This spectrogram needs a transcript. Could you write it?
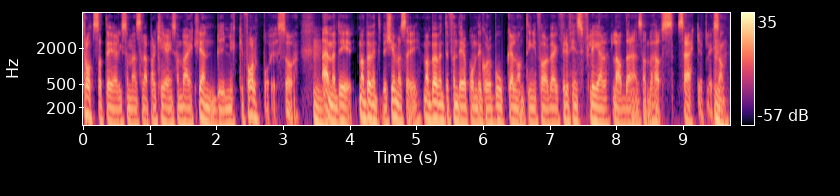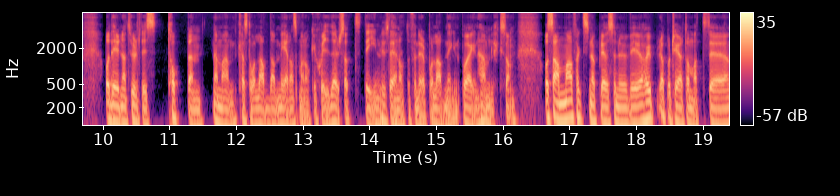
trots att det är liksom en sån parkering som verkligen blir mycket folk på. Så, mm. nej, men det, man behöver inte bekymra sig. Man behöver inte fundera på om det går att boka eller någonting i förväg, för det finns fler laddare än som behövs säkert. Liksom. Mm. Och det är naturligtvis toppen när man kan stå och ladda medan man åker skidor, så att det inte det. är något att fundera på laddningen på vägen hem. Liksom. Och samma faktiskt en upplevelse nu. Vi har ju rapporterat om att eh,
